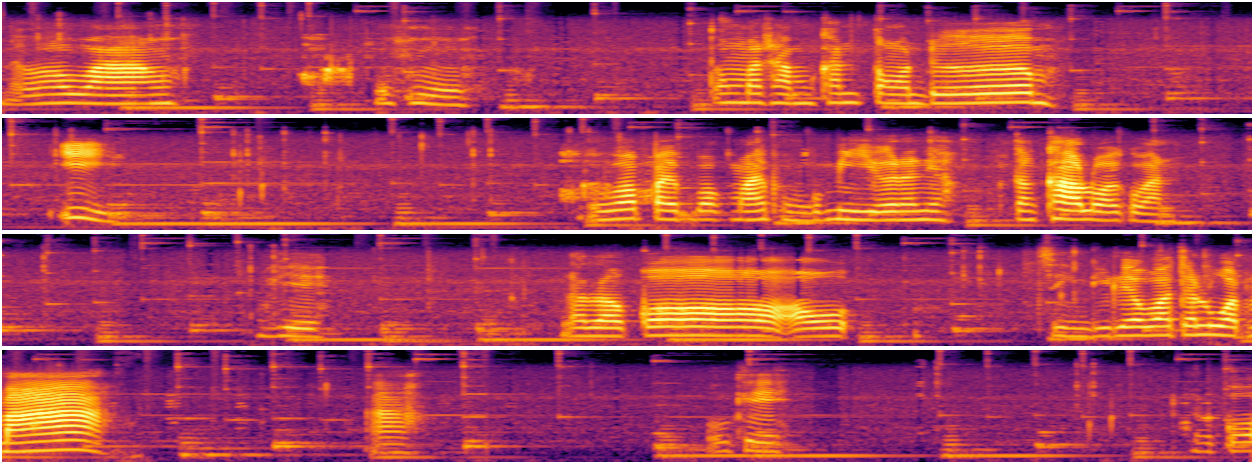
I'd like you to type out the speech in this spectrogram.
แล้วก็วาง โอ้โห ต้องมาทำขั้นตอนเดิม อีหรือว่าไปบล็อกไม้ผมก็มีเยอะนะเนี่ย ตั้งข้าวร้อยกว่าวันโอเค แล้วเราก็เอาสิ่งที่เรียกว่าจรวดมา อะ โอเค แล้วก็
